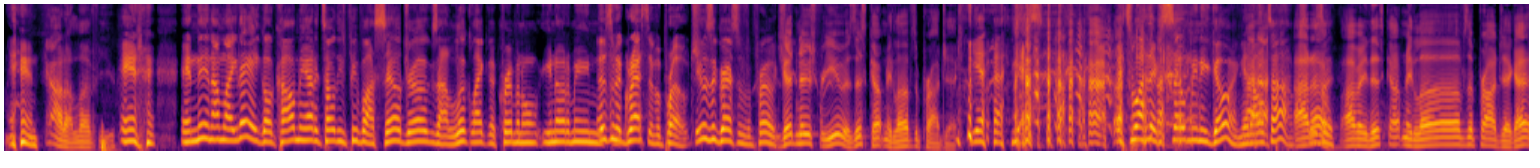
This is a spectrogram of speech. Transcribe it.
and God, I love you. and and then I'm like, they ain't gonna call me. I'd have told these people I sell drugs, I look like a criminal. You know what I mean? It was an aggressive approach. It was aggressive approach. Good news for you is this company loves a project. Yeah, yes. That's why there's so many going at all times. I know. a- I mean, this company loves a project. I,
